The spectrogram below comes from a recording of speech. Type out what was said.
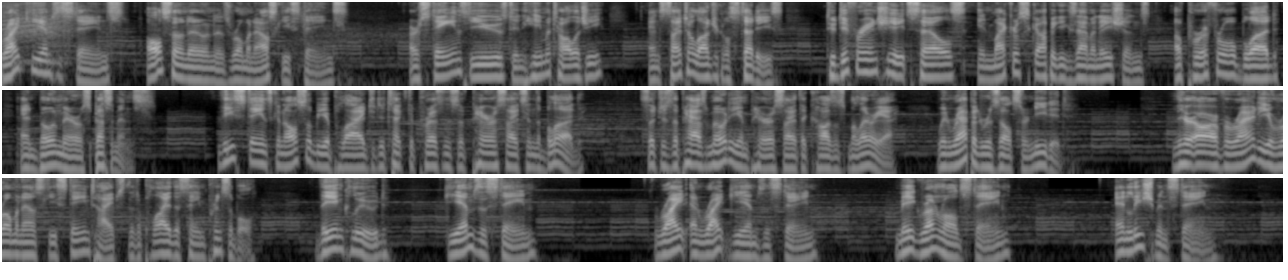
Wright-Giemsa stains, also known as Romanowsky stains, are stains used in hematology and cytological studies to differentiate cells in microscopic examinations of peripheral blood and bone marrow specimens. These stains can also be applied to detect the presence of parasites in the blood, such as the Plasmodium parasite that causes malaria, when rapid results are needed. There are a variety of Romanowsky stain types that apply the same principle. They include Giemsa stain, Wright and Wright Giemsa stain, May Grunwald stain, and Leishman stain.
